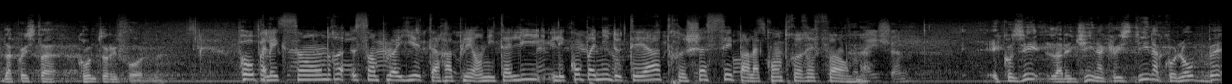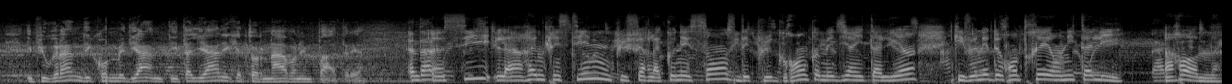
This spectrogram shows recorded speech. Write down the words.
da questa controriforma. Alexandre s'employait à rappeler en Italie les compagnies de théâtre chassées par la contre-réforme. E così la regina Cristina conobbe i più grandi commedianti italiani che tornavano in patria. Ainsi, la reine Christine put faire la connaissance des plus grands comédiens italiens qui venaient de rentrer en Italie, à Rome.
